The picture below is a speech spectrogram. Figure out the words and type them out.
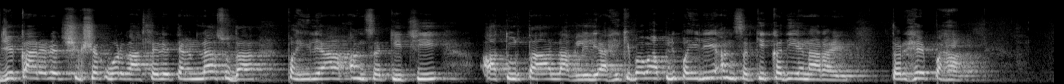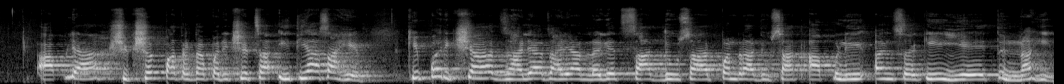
जे कार्यरत शिक्षक वर्ग असलेले त्यांना सुद्धा पहिल्या आन्सर कीची आतुरता लागलेली आहे की बाबा आपली पहिली आन्सर की कधी येणार आहे? तर हे पहा. आपल्या शिक्षक पात्रता परीक्षेचा इतिहास आहे की परीक्षा झाल्या झाल्या लगेच सात दिवसात पंधरा दिवसात आपली आन्सर की येत नाही.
